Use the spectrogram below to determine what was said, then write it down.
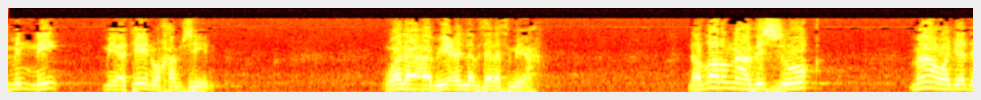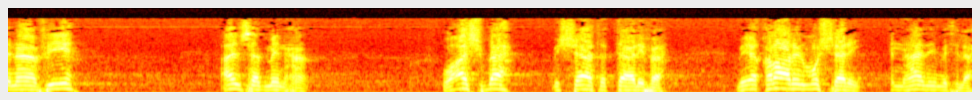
مني مئتين وخمسين. ولا أبيع إلا بثلاثمائة. نظرنا في السوق ما وجدنا فيه أنسب منها. وأشبه بالشاة التالفة بإقرار المشتري إن هذه مثله.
